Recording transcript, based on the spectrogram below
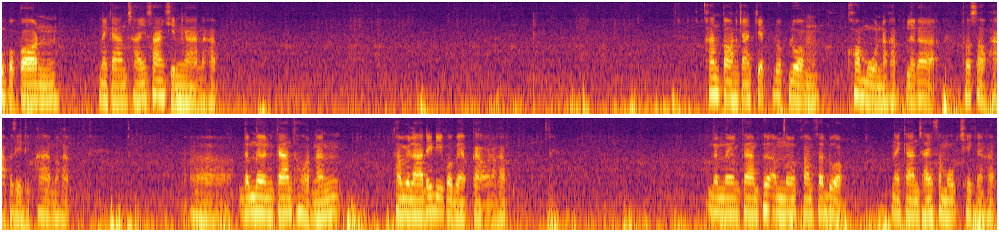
อุปกรณ์ในการใช้สร้างชิ้นงานนะครับ ขั้นตอนการเก็บรวบรวมข้อมูลนะครับ แล้วก็ทดสอบหาประสิทธิภาพนะครับ ดำเนินการถอดนั้นทำเวลาได้ดีกว่าแบบเก่านะครับดำเนินการเพื่ออำนวยความสะดวกในการใช้สโมกเช็คนะครับ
